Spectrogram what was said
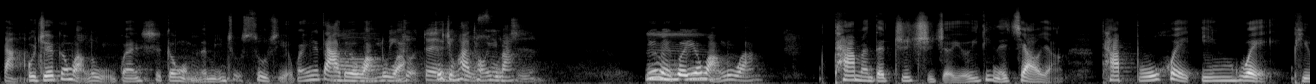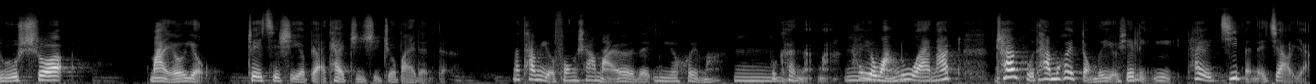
大。我觉得跟网络无关，是跟我们的民主素质有关，因为大家都有网络啊。哦对这句话同意吗？因为美国也有网络啊，他们的支持者有一定的教养，他不会因为，比如说马友友这次是有表态支持 Joe Biden 的，那他们有封杀马友友的音乐会吗？嗯不可能嘛，他有网络啊。然后川普他们会懂得有些领域，他有基本的教养，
